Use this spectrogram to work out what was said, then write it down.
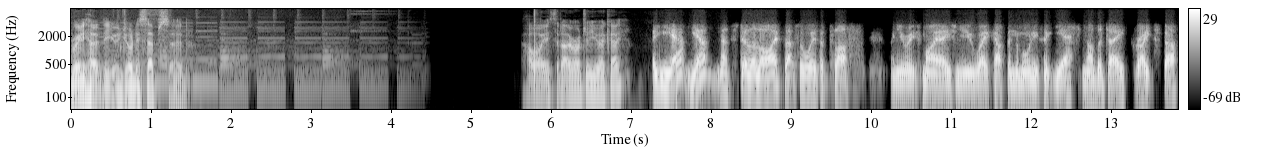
Really hope that you enjoyed this episode. How are you today, Roger? You okay? Yeah, yeah, that's still alive. That's always a plus when you reach my age and you wake up in the morning and think, yes, another day, great stuff.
